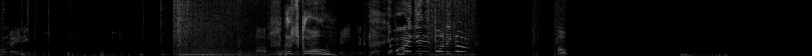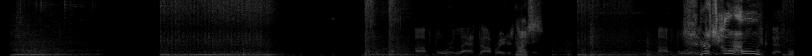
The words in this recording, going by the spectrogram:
Remaining. Let's go! Mission successful. Where did his body go? Op four, last operator standing. Nice. Op four Let's go! Successful.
